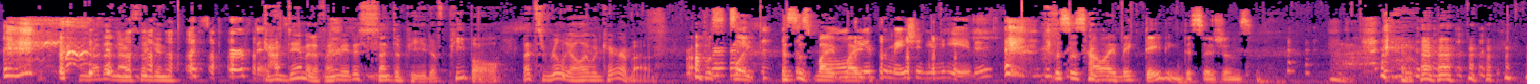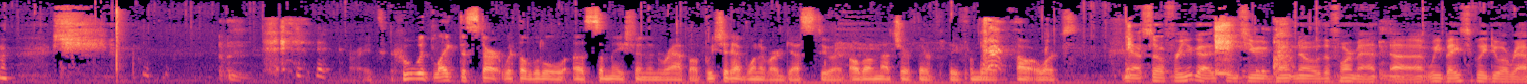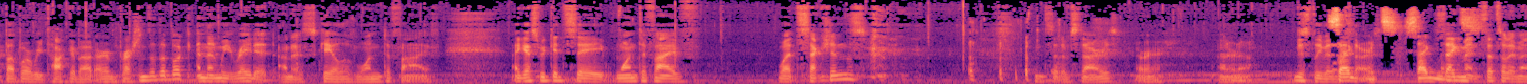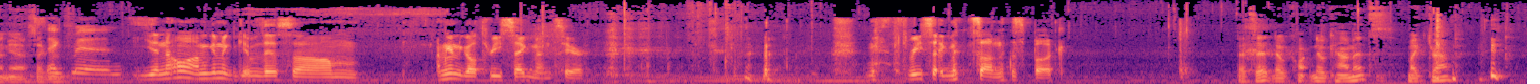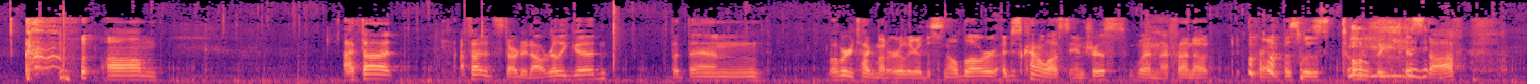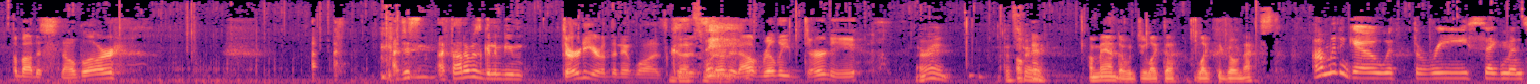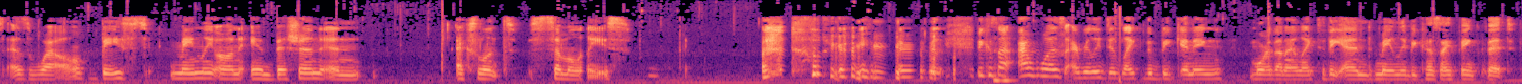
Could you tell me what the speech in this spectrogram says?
I read that and I was thinking, That's perfect. God damn it, if I made a centipede of people, that's really all I would care about. I was like, "This is my All the my information you need. this is how I make dating decisions." All right. Who would like to start with a little uh, summation and wrap up? We should have one of our guests do it, although I'm not sure if they're they familiar how it works. Yeah, so for you guys, since you don't know the format, uh, we basically do a wrap up where we talk about our impressions of the book and then we rate it on a scale of 1 to 5. I guess we could say 1 to 5, what, sections? Instead of stars? Or, I don't know. Just leave it at stars. Segments. Segments. Segments, that's what I meant, yeah, segments. Segments. You know, I'm gonna give this. um I'm gonna go three segments here. three segments on this book. That's it? No, no comments? Mic drop? Um, I thought, I thought it started out really good, but then what were we talking about earlier? The snowblower. I just kind of lost interest when I found out Krampus was totally pissed off about his snowblower. I, I just, I thought it was going to be dirtier than it was because it That's what- started out really dirty. All right. That's Okay. fair. Amanda, would you like to like to go next? I'm going to go with three segments as well, based mainly on ambition and excellent similes. like, I mean, because I, I was, I really did like the beginning more than I liked the end, mainly because I think that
